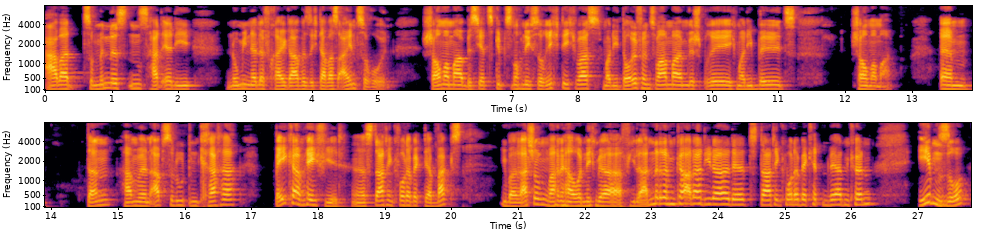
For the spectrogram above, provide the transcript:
Aber zumindestens hat er die nominelle Freigabe, sich da was einzuholen. Schauen wir mal, bis jetzt gibt's noch nicht so richtig was. Mal die Dolphins waren mal im Gespräch, mal die Bills. Schauen wir mal. Ähm, dann haben wir einen absoluten Kracher. Baker Mayfield, der Starting Quarterback der Bucks. Überraschung, waren ja auch nicht mehr viele andere im Kader, die da der Starting Quarterback hätten werden können. Ebenso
